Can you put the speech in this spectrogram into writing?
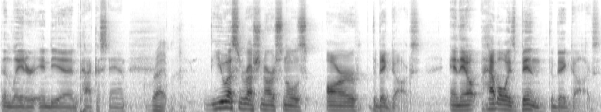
then later India and Pakistan Right. the U.S. and Russian arsenals are the big dogs, and they have always been the big dogs.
